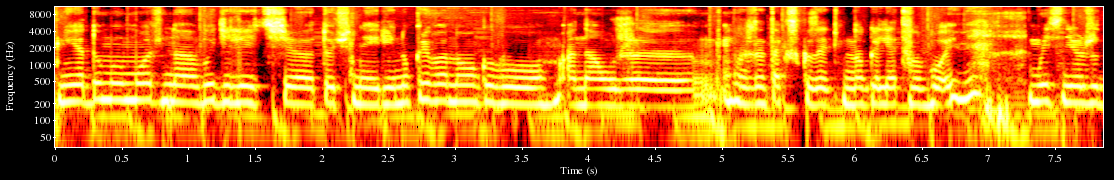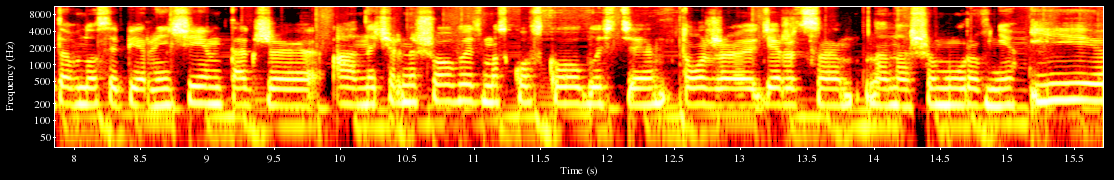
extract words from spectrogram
Я думаю, можно выделить э, точно Ирину Кривоногову. Она уже, можно так сказать, много лет в обойме. Мы с ней уже давно соперничаем. Также Анна Чернышова из Московской области тоже держится на нашем уровне. И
